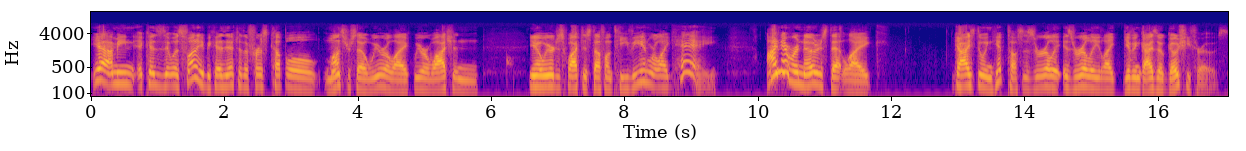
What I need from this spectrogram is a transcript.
yeah, I mean, because it was funny because after the first couple months or so, we were like, we were watching, you know, we were just watching stuff on TV, and we're like, hey, I never noticed that like guys doing hip tosses is really is really like giving guys ogoshi throws,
